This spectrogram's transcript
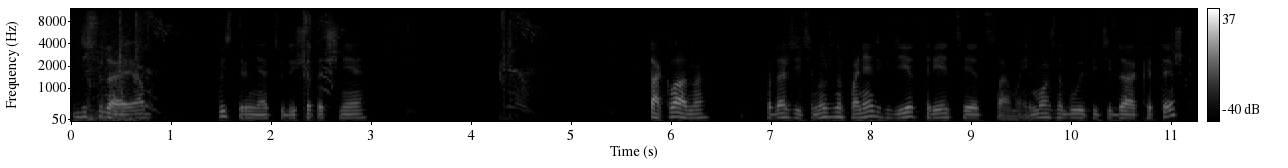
Иди сюда, я... Выстрельни отсюда, еще точнее. Так, ладно. Подождите, нужно понять, где третья это самое. И можно будет идти до КТшки,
